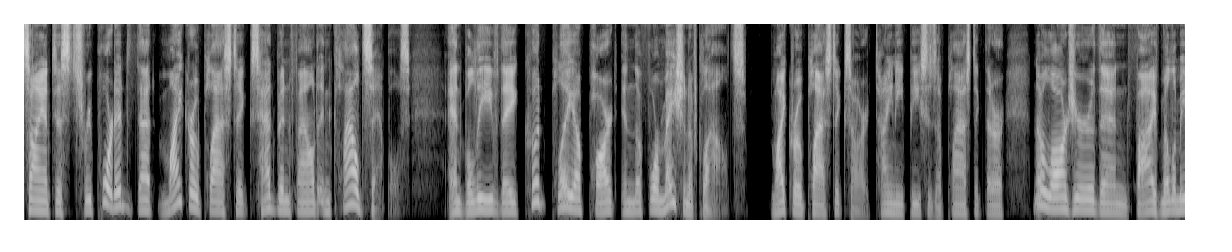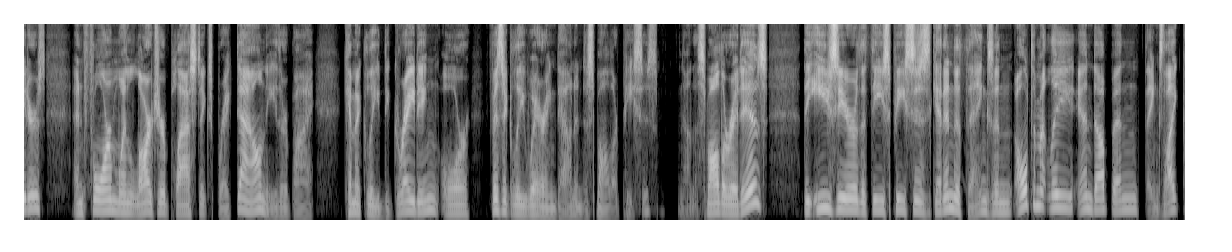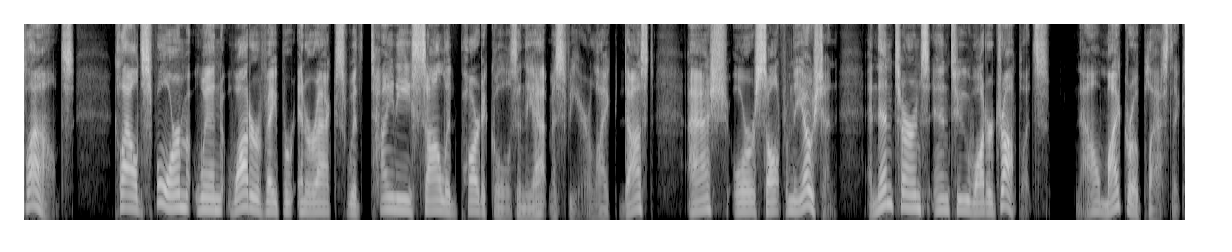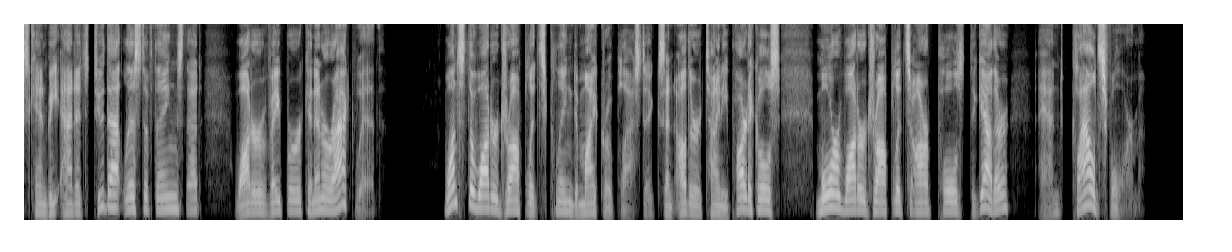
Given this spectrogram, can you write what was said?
Scientists reported that microplastics had been found in cloud samples and believe they could play a part in the formation of clouds. Microplastics are tiny pieces of plastic that are no larger than 5 millimeters and form when larger plastics break down, either by chemically degrading or physically wearing down into smaller pieces. Now, the smaller it is, the easier that these pieces get into things and ultimately end up in things like clouds. Clouds form when water vapor interacts with tiny solid particles in the atmosphere, like dust, ash, or salt from the ocean, and then turns into water droplets. Now, microplastics can be added to that list of things that water vapor can interact with. Once the water droplets cling to microplastics and other tiny particles, more water droplets are pulled together and clouds form.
